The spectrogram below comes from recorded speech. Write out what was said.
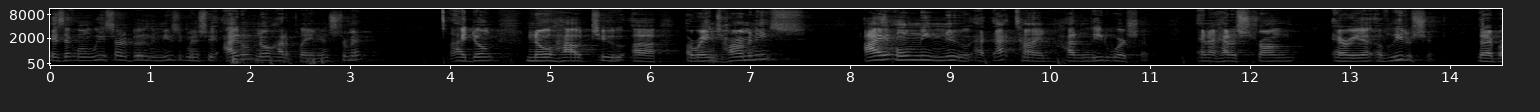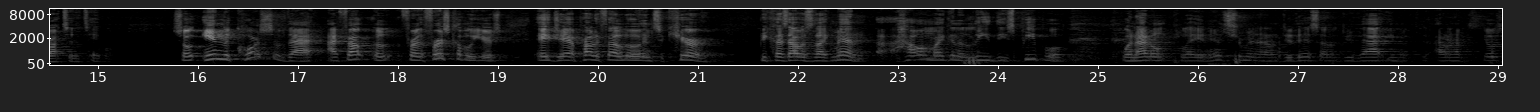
is that when we started building the music ministry, I don't know how to play an instrument. I don't know how to uh, arrange harmonies. I only knew at that time how to lead worship, and I had a strong area of leadership that I brought to the table. So, in the course of that, I felt uh, for the first couple of years, AJ, I probably felt a little insecure because I was like, man, how am I going to lead these people when I don't play an instrument? I don't do this, I don't do that. You know, I don't have the skills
